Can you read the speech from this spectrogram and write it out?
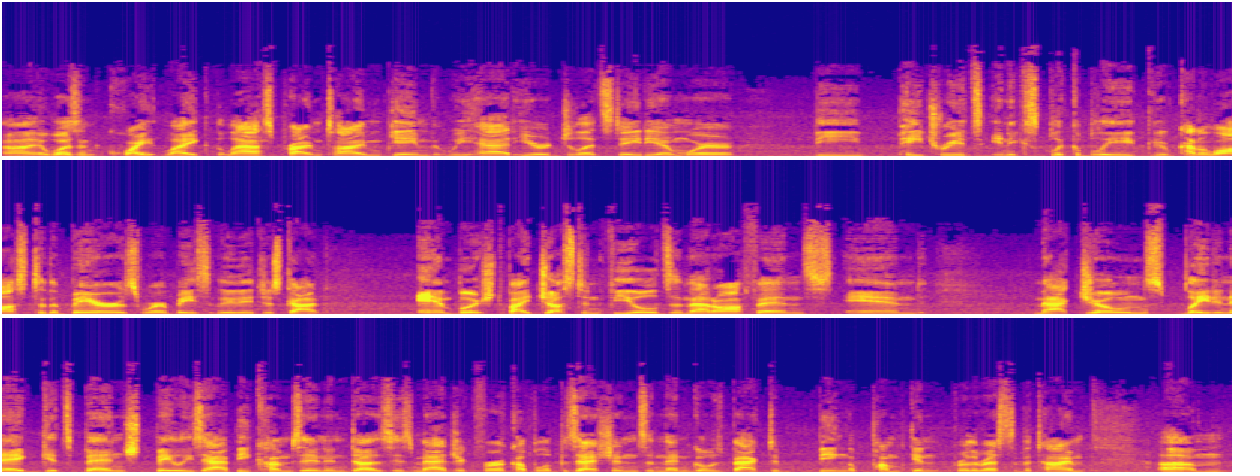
Uh, it wasn't quite like the last primetime game that we had here at Gillette Stadium, where the Patriots inexplicably kind of lost to the Bears, where basically they just got ambushed by Justin Fields and that offense, and Mac Jones laid an egg, gets benched. Bailey Zappe comes in and does his magic for a couple of possessions, and then goes back to being a pumpkin for the rest of the time. Um,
